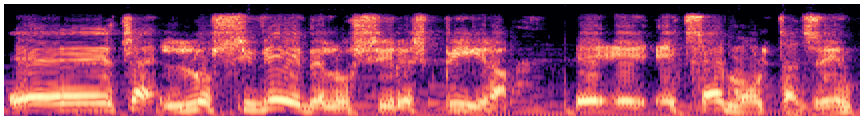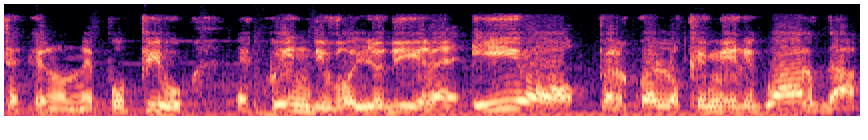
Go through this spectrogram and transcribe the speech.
Eh, cioè, lo si vede, lo si respira. E, e, e c'è molta gente che non ne può più. E quindi voglio dire io per quello che mi riguarda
